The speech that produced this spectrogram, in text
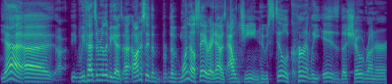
Yeah, uh, we've had some really big guys. Uh, honestly, the the one I'll say right now is Al Jean, who still currently is the showrunner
